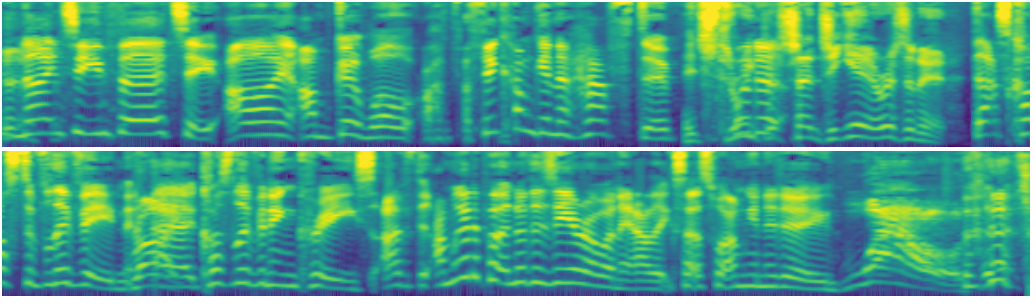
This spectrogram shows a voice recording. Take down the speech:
1930. I, I'm good. Well, I think I'm going to have to. It's put three a- percent a year, isn't it? That's cost of living. Right. Uh, cost of living increase. I've, I'm going to put another zero on it, Alex. That's what I'm going to do. Wow, that's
